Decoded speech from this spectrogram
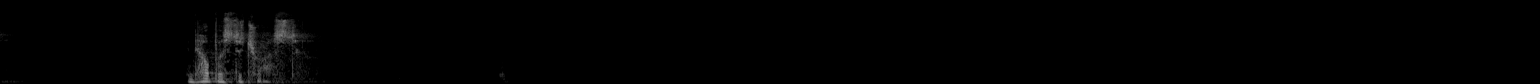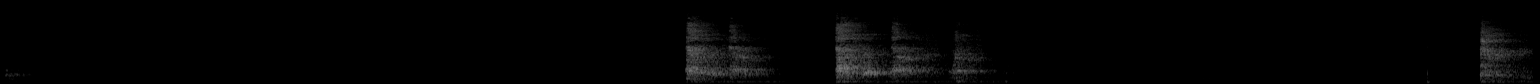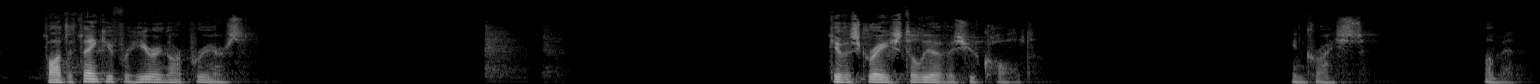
and help us to trust. Father, thank you for hearing our prayers. Give us grace to live as you've called. In Christ. Amen.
